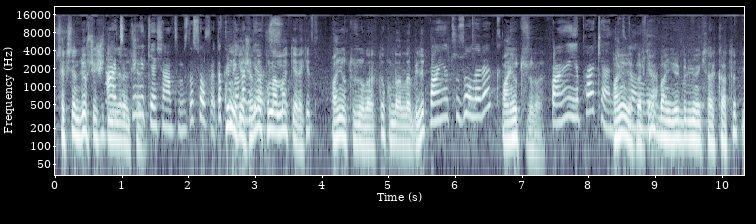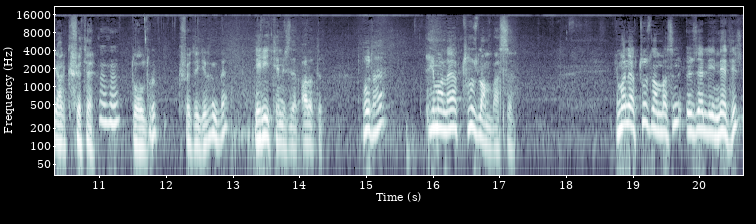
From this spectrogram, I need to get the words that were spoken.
84 çeşit mineral Artık içerir. günlük yaşantımızda sofrada Günlük yaşamda kullanmak gerekir. Banyo tuzu olarak da kullanılabilir. Banyo tuzu olarak Banyo tuzu olarak. banyo yaparken Banyo yaparken banyoya bir miktar katıp yani küfete doldurup küfete girin de deriyi temizler, arıtır. Bu da Himalaya tuz lambası. Himalaya tuz lambasının özelliği nedir?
